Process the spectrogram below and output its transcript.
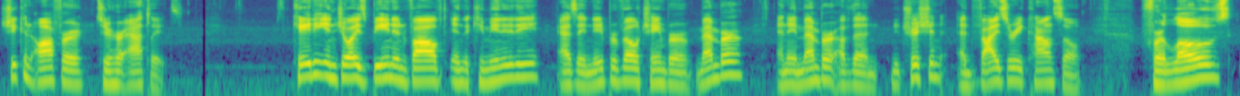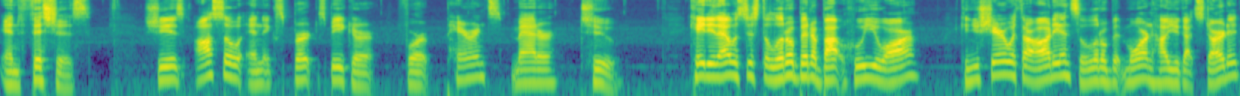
she can offer to her athletes. Katie enjoys being involved in the community as a Naperville Chamber member and a member of the Nutrition Advisory Council for Loaves and Fishes. She is also an expert speaker for Parents Matter Too. Katie, that was just a little bit about who you are. Can you share with our audience a little bit more on how you got started?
